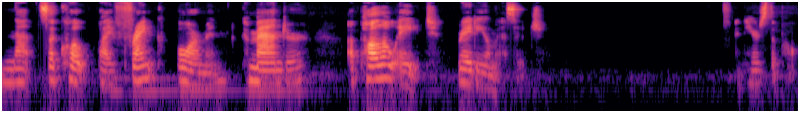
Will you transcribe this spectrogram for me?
And that's a quote by Frank Borman, Commander, Apollo 8 radio message. And here's the poem.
